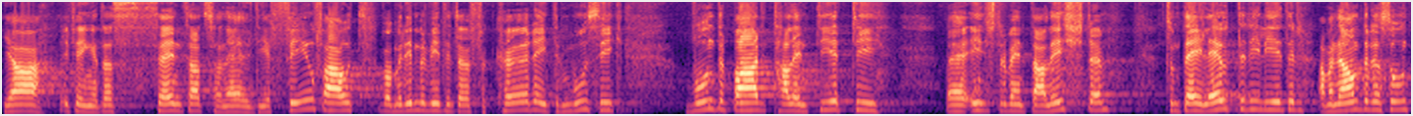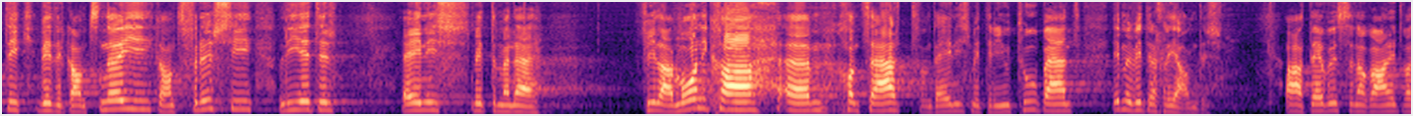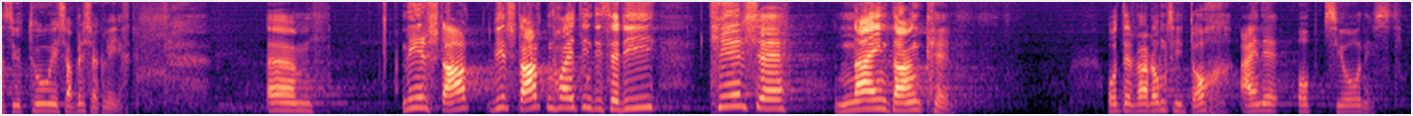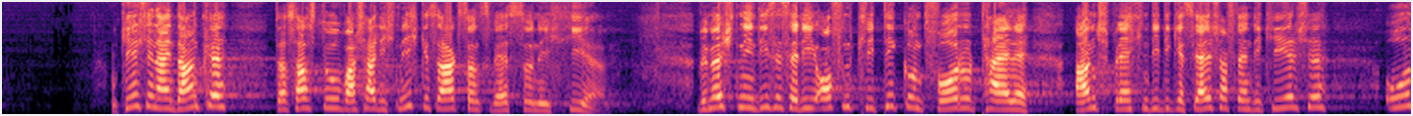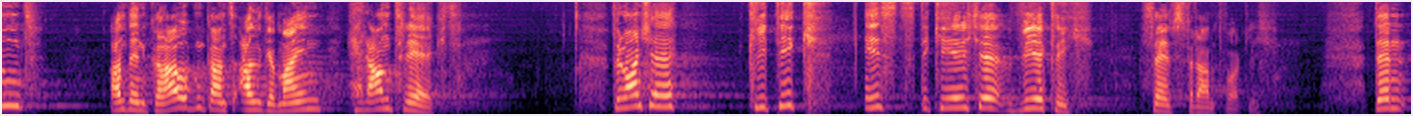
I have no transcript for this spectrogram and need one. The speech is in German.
Ja, ich finde das sensationell. Die Vielfalt, die wir immer wieder dürfen hören in der Musik. Wunderbar talentierte äh, Instrumentalisten. Zum Teil ältere Lieder. Am anderen Sonntag wieder ganz neue, ganz frische Lieder. Eines mit einem Philharmonika-Konzert ähm, und eines mit der U2-Band. Immer wieder ein bisschen anders. Ah, der wissen noch gar nicht, was U2 ist, aber ist ja gleich. Ähm, wir, start, wir starten heute in die Serie Kirche, nein, danke. Oder warum sie doch eine Option ist. Und Kirche, nein, danke, das hast du wahrscheinlich nicht gesagt, sonst wärst du nicht hier. Wir möchten in dieser Serie offen Kritik und Vorurteile ansprechen, die die Gesellschaft an die Kirche und an den Glauben ganz allgemein heranträgt. Für manche Kritik ist die Kirche wirklich selbstverantwortlich. Denn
